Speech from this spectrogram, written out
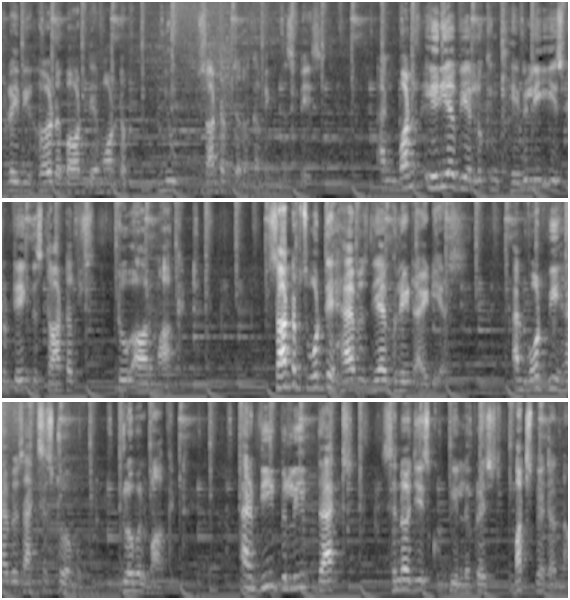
Today we heard about the amount of new startups that are coming in this space. And one area we are looking heavily is to take the startups to our market. Startups, what they have is they have great ideas. And what we have is access to a global market. And we believe that synergies could be leveraged much better now.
